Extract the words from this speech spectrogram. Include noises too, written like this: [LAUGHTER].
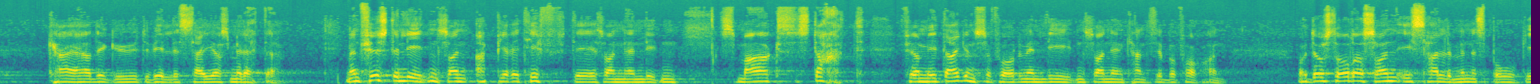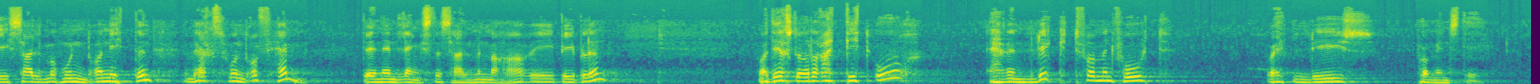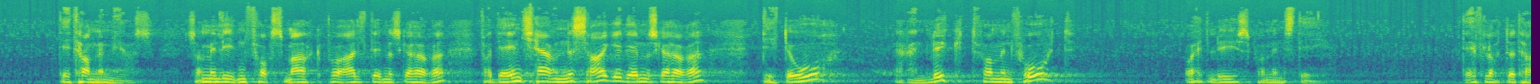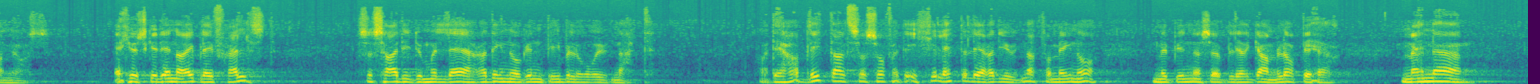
Hva er det Gud ville si oss med dette? Men først en liten sånn aperitif. Det er sånn en liten smaksstart. Før middagen så får du en liten sånn en kanskje på forhånd. Og Da står det sånn i Salmenes bok, i Salme 119, vers 105. Det er den lengste salmen vi har i Bibelen. Og Der står det at ditt ord er en lykt for min fot og et lys på min sti. Det tar vi med oss som en liten forsmak på alt det vi skal høre. For det er en kjernesak i det vi skal høre. Ditt ord er en lykt for min fot og et lys på min sti. Det er flott å ta med oss. Jeg husker det når jeg ble frelst. Så sa de du må lære deg noen bibelord utenat. Og det har blitt altså så, for det er ikke lett å lære de utenat for meg nå. Vi begynner så blir gamle oppi her. Men uh,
